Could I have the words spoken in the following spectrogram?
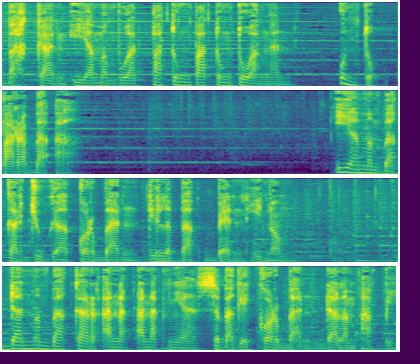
Bahkan ia membuat patung-patung tuangan untuk para Baal. Ia membakar juga korban di lebak Ben Hinom dan membakar anak-anaknya sebagai korban dalam api,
